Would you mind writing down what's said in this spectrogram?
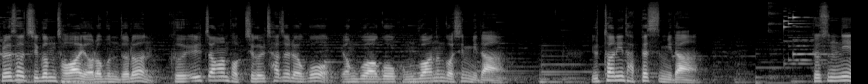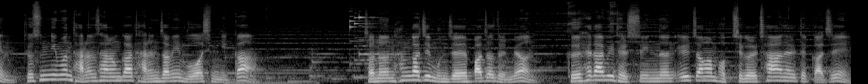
그래서 지금 저와 여러분들은 그 일정한 법칙을 찾으려고 연구하고 공부하는 것입니다. 뉴턴이 답했습니다. 교수님, 교수님은 다른 사람과 다른 점이 무엇입니까? 저는 한 가지 문제에 빠져들면 그 해답이 될 수 있는 일정한 법칙을 찾아낼 때까지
